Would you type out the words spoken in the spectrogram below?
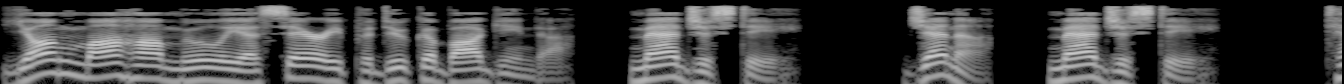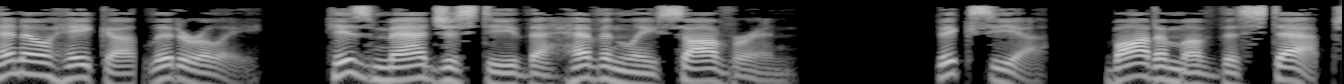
Yang Maha Mulia Seri Paduka Baginda, majesty, Jena, majesty, Tenno Heika literally, His Majesty the Heavenly Sovereign, Bixia, bottom of the steps,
